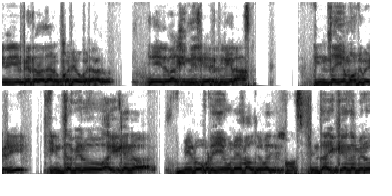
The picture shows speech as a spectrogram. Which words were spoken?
ఇది చెప్పిన తర్వాత ఆయన ఒక్కటే ఒకటి అన్నారు. నేను ఇదివరకు ఇన్ని స్టేట్లు తిరిగినా ఇంత అమౌంట్ పెట్టి ఇంత మీరు ఐక్యంగా మీ లోపల ఏమున్నాయో మాకు తెలియదు ఇంత ఐక్యంగా మీరు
